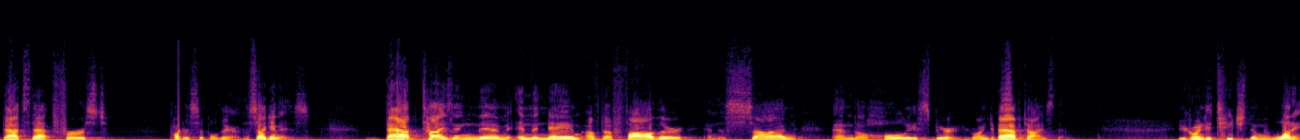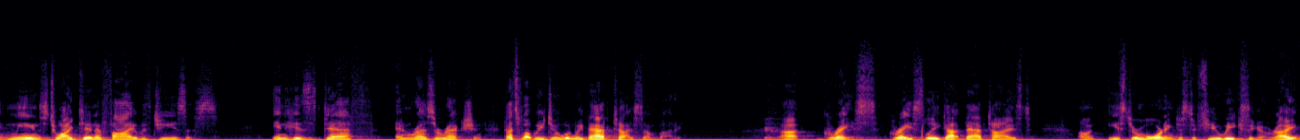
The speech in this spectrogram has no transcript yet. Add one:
That's that first participle there. The second is baptizing them in the name of the Father and the Son and the Holy Spirit. You're going to baptize them. You're going to teach them what it means to identify with Jesus in his death and resurrection. That's what we do when we baptize somebody. Uh, Grace. Grace Lee got baptized on Easter morning just a few weeks ago, right?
